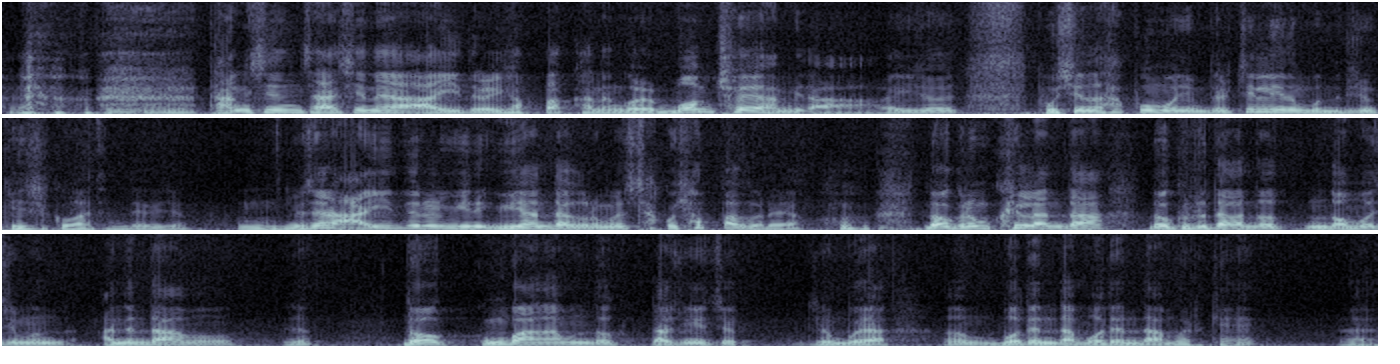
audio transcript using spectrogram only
당신 자신의 아이들을 협박하는 걸 멈춰야 합니다. 아, 이저 보시는 학부모님들 찔리는 분들이 좀 계실 것 같은데, 그죠? 음, 요새는 아이들을 위, 위한다 그러면서 자꾸 협박을 해요. 너 그럼 큰일 난다. 너 그러다가 너 넘어지면 안 된다. 뭐, 그죠? 너 공부 안 하면 너 나중에 저, 저 뭐야, 어, 뭐 된다, 뭐 된다, 뭐 이렇게. 예.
